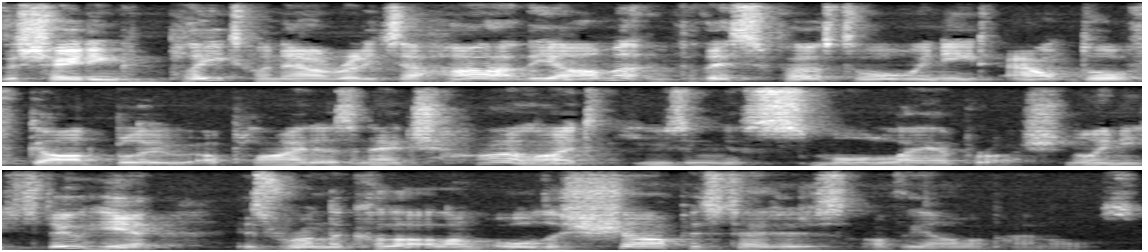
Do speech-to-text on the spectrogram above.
With the shading complete, we're now ready to highlight the armour, and for this, first of all, we need Altdorf Guard Blue, applied as an edge highlight using a small layer brush. And all you need to do here is run the colour along all the sharpest edges of the armour panels.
